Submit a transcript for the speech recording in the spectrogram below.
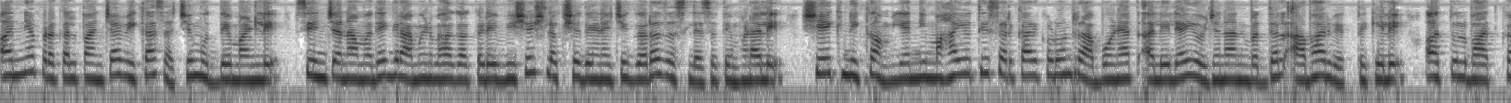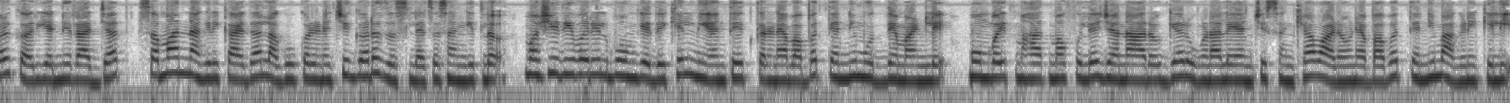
अन्य प्रकल्पांच्या विकासाचे मुद्दे मांडले. सिंचनामध्ये ग्रामीण भागाकडे विशेष लक्ष देण्याची गरज असल्याचं ते म्हणाले. शेख निकम यांनी महायुती सरकारकडून राबवण्यात आलेल्या योजनांबद्दल आभार व्यक्त केले. अतुल भातखळकर यांनी राज्यात समान नागरिक कायदा लागू करण्याची गरज असल्याचं सांगितलं. मशिदीवरील भोंगे देखील नियंत्रित करण्याबाबत त्यांनी मुद्दे मांडले. मुंबईत महात्मा फुले जनआरोग्य रुग्णालयांची संख्या वाढवण्याबाबत त्यांनी मागणी केली.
